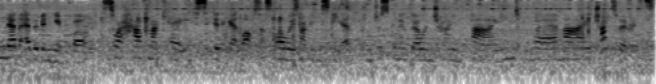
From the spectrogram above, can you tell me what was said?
Never ever been here before. So I have my case, it didn't get lost, that's always my biggest fear. I'm just gonna go and try and find where my transfer is.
